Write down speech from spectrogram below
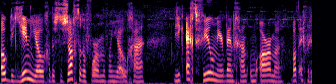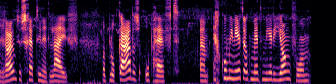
ook de yin yoga, dus de zachtere vormen van yoga, die ik echt veel meer ben gaan omarmen. Wat echt ruimte schept in het lijf. Wat blokkades opheft. Um, en gecombineerd ook met meer de yang vorm,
